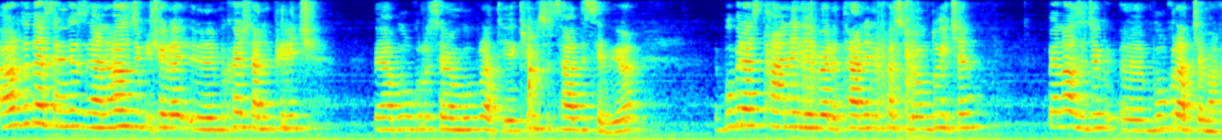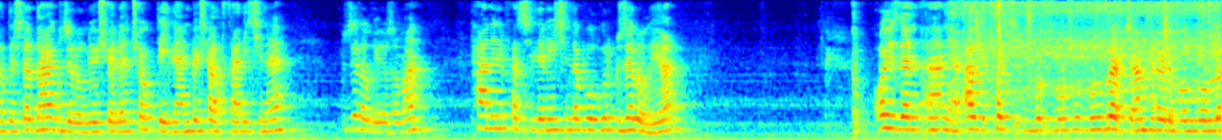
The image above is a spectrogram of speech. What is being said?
Arzu ederseniz yani azıcık şöyle e, birkaç tane pirinç veya bulguru seven bulgur atıyor. Kimisi sade seviyor. Bu biraz taneli böyle taneli fasulye olduğu için ben azıcık e, bulgur atacağım arkadaşlar. Daha güzel oluyor şöyle. Çok değil yani 5-6 tane içine. Güzel oluyor o zaman. Taneli fasulyenin içinde bulgur güzel oluyor. O yüzden hani azıcık bulgur, bulgur atacağım. Öyle bulgurlu.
